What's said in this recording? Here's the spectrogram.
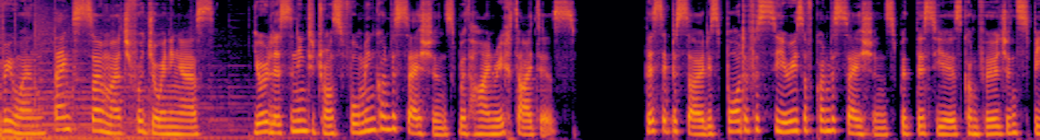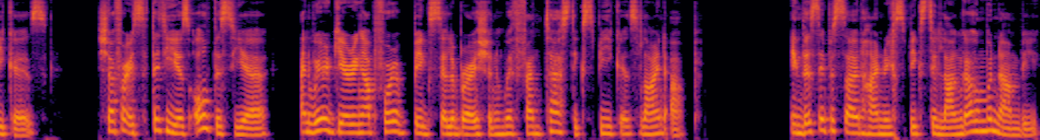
everyone, thanks so much for joining us. You're listening to Transforming Conversations with Heinrich Titus. This episode is part of a series of conversations with this year's Convergence speakers. Shofar is 30 years old this year, and we're gearing up for a big celebration with fantastic speakers lined up. In this episode, Heinrich speaks to Langa Mbonambi,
